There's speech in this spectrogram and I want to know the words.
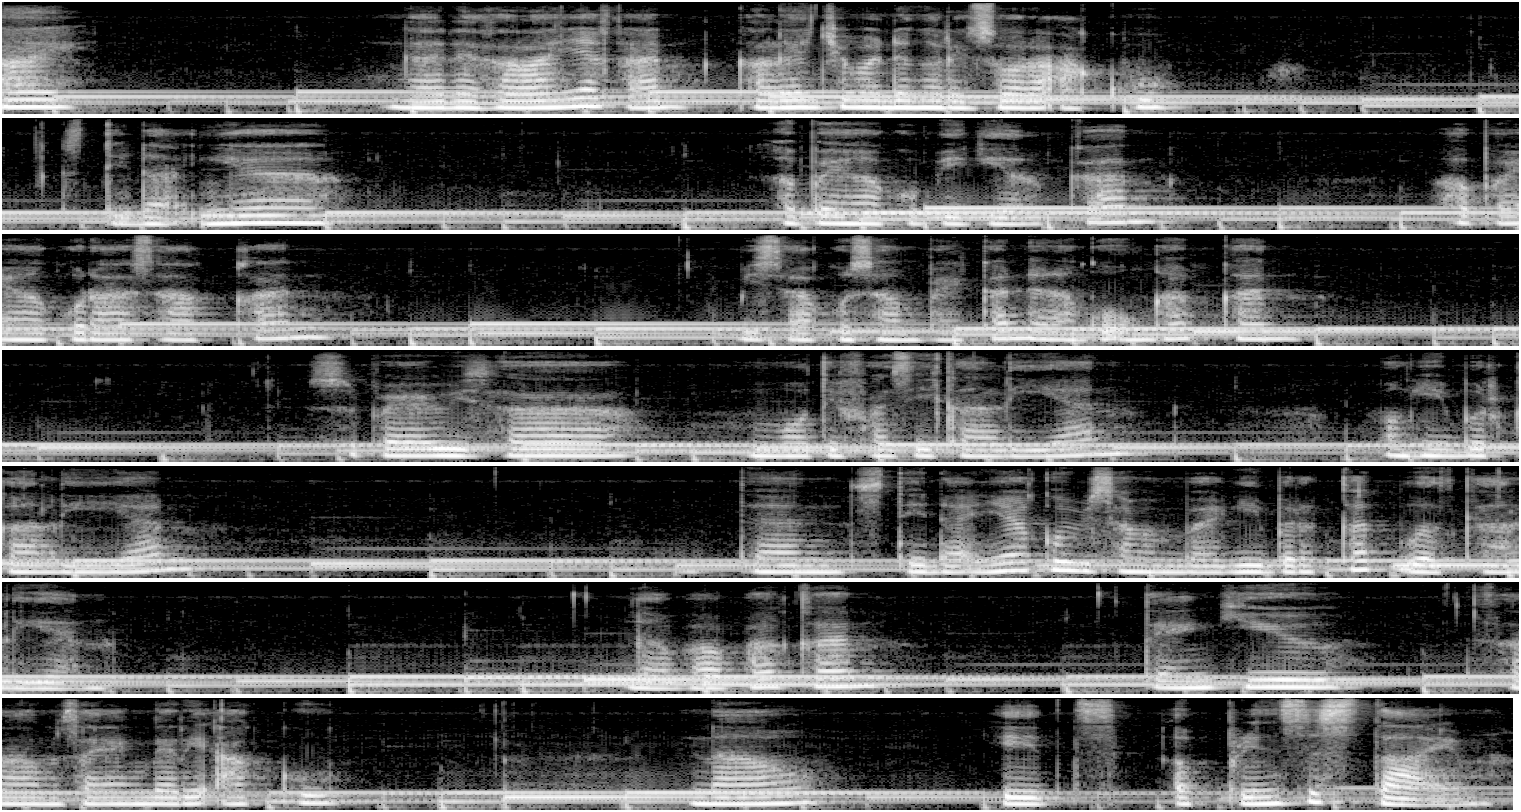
Hai, gak ada salahnya kan kalian cuma dengerin suara aku. Setidaknya, apa yang aku pikirkan, apa yang aku rasakan, bisa aku sampaikan dan aku ungkapkan. Supaya bisa memotivasi kalian, menghibur kalian, dan setidaknya aku bisa membagi berkat buat kalian. Gak apa-apa kan? Thank you. Salam sayang dari aku. Now, it's a princess time.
